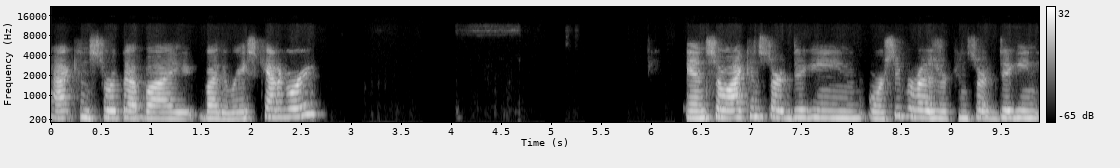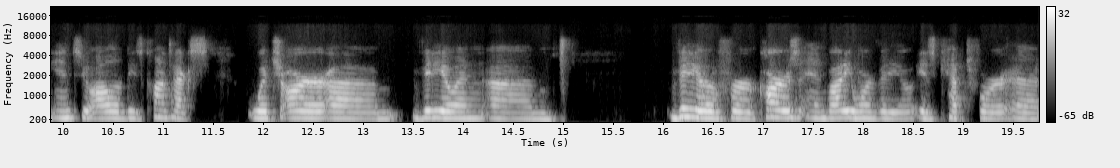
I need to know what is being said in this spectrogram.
Pat can sort that by, by the race category. And so I can start digging, or supervisor can start digging into all of these contacts, which are um, video and um, video for cars and body worn video is kept for uh,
